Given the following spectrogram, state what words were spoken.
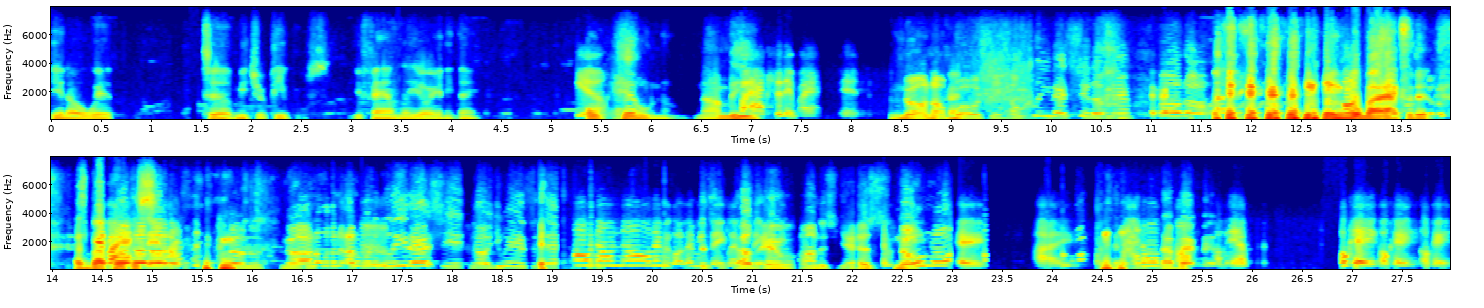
you know, with to meet your peoples, your family or anything? yeah. Oh, hell no. Not me. By accident, by accident. No, no, Okay. bullshit. Don't clean that shit up now. Hold on. no, by accident. That's by Yeah, purpose. accident. No, no, no, I don't want. I don't want to Hmm. believe that shit. No, you answer that. Oh no, no. Let me go. Let me think. Let that was think. Let me an honest. Yes. No, no. Okay. I I don't Stop know back if I've ever. Okay, okay, okay.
